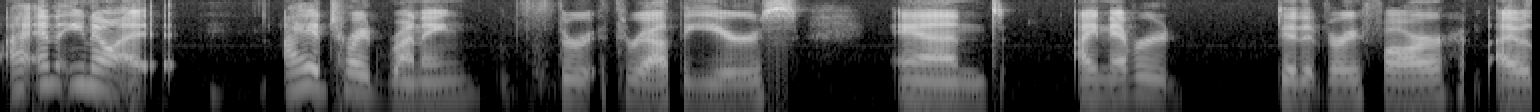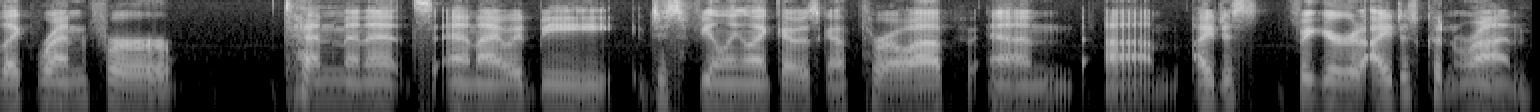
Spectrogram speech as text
I, and you know, I I had tried running through throughout the years, and I never did it very far. I would like run for 10 minutes and I would be just feeling like I was going to throw up. And um, I just figured I just couldn't run.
